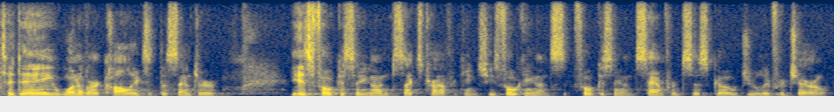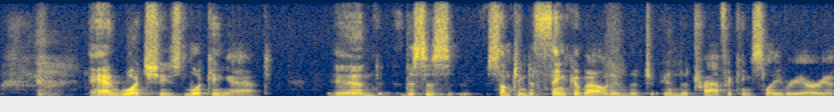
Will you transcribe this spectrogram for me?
today, one of our colleagues at the center is focusing on sex trafficking. She's focusing on, focusing on San Francisco, Julia mm-hmm. Fricero. And what she's looking at, and this is something to think about in the, in the trafficking slavery area,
